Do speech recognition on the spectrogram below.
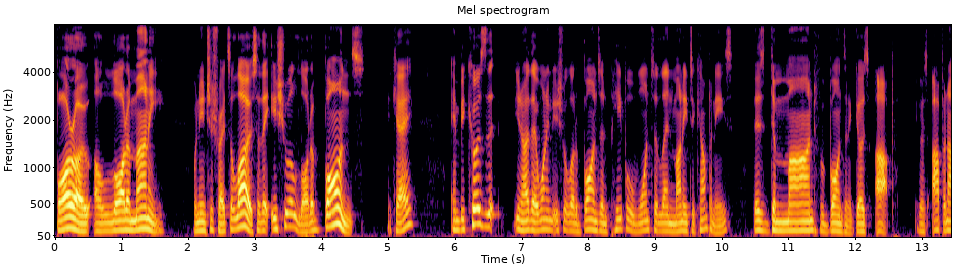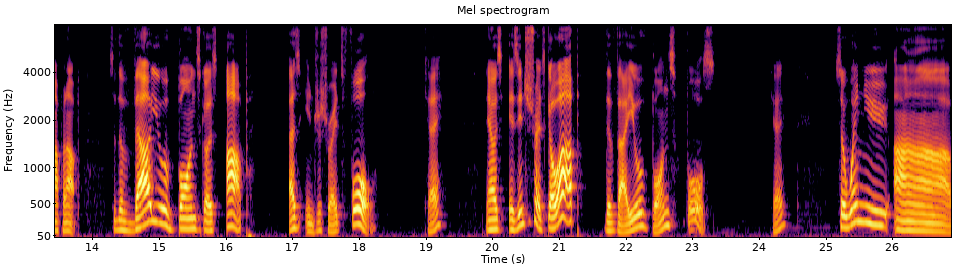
borrow a lot of money when interest rates are low. So they issue a lot of bonds. Okay? And because the, you know they're wanting to issue a lot of bonds and people want to lend money to companies, there's demand for bonds and it goes up. It goes up and up and up. So the value of bonds goes up as interest rates fall. Okay? Now as, as interest rates go up, the value of bonds falls. Okay? So when you uh,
